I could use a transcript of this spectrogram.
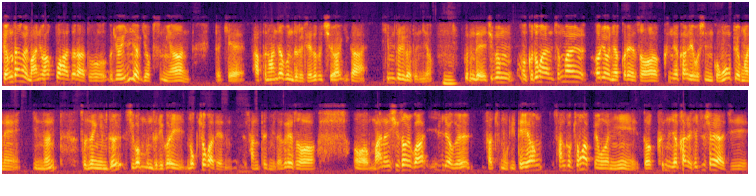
병상을 많이 확보하더라도 의료 인력이 없으면 이렇게 아픈 환자분들을 제대로 치료하기가 힘들거든요. 음. 그런데 지금 어, 그동안 정말 어려운 여건에서 큰 역할을 해오신 공공병원에 있는 선생님들, 직원분들이 거의 녹초가 된 상태입니다. 그래서 어, 많은 시설과 인력을 갖춘 우리 대형 상급 종합병원이 더 큰 역할을 해주셔야지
